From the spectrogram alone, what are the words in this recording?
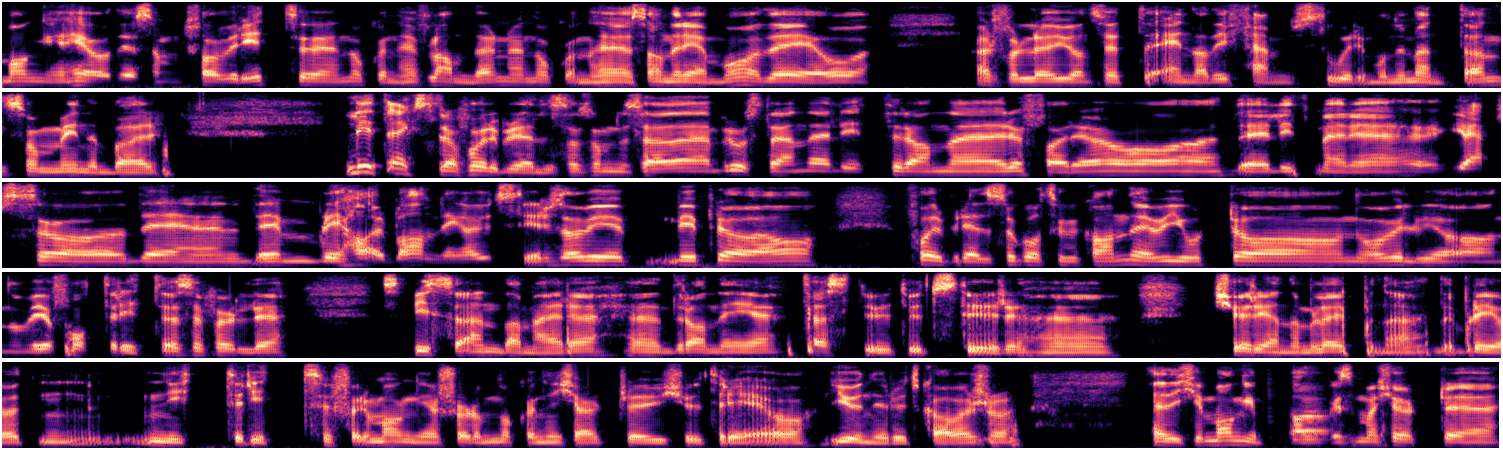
mange har jo det som favoritt. Noen har Flandern, noen har San Remo. Det er jo i hvert fall uansett en av de fem store monumentene som innebærer litt ekstra forberedelser, som du sier. Brostein er litt røffere og det er litt mer gaps. og Det, det blir hard behandling av utstyr. Så vi, vi, prøver å forberede så godt som vi kan. Det har vi gjort. og Nå vil vi, når vi har fått rittet, selvfølgelig spisse enda mer. Eh, dra ned, teste ut utstyr, eh, kjøre gjennom løypene. Det blir jo et nytt ritt for mange, selv om noen har kjørt U23 og juniorutgaver. Så er det ikke mange på laget som har kjørt eh,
